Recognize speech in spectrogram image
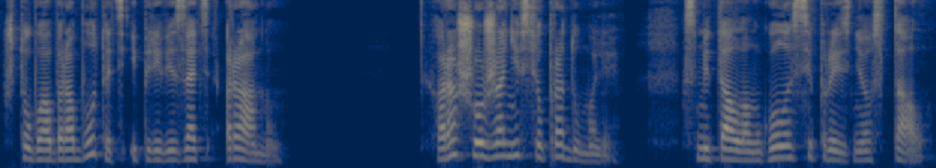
чтобы обработать и перевязать рану. Хорошо же они все продумали. С металлом в голосе произнес Тал.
